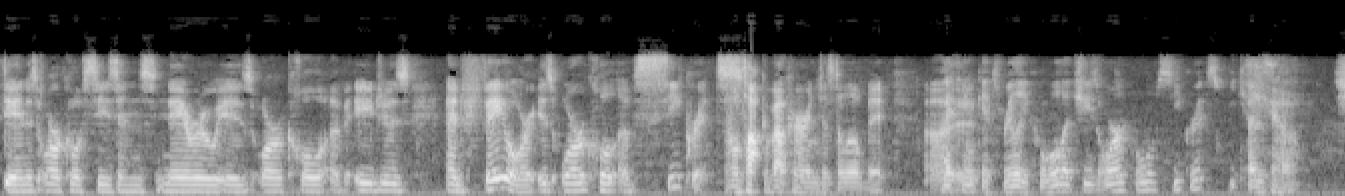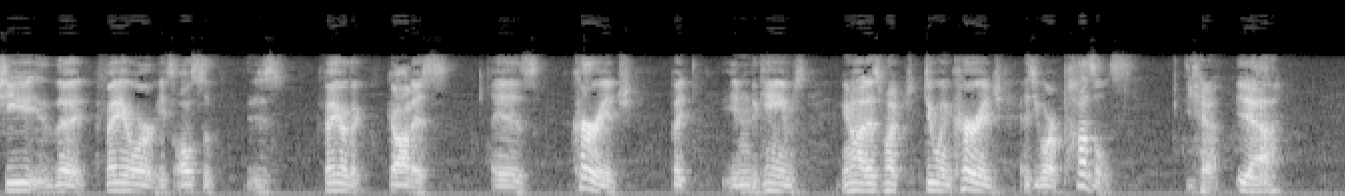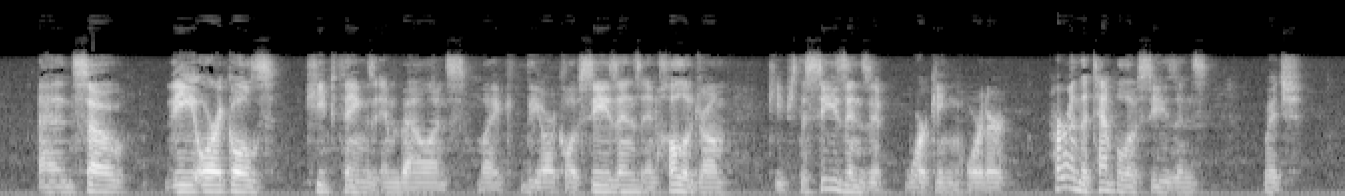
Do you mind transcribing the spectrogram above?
Din is Oracle of Seasons, Nayru is Oracle of Ages, and Farore is Oracle of Secrets. And we'll talk about her in just a little bit. Uh, I think it's really cool that she's Oracle of Secrets because Yeah. she the Farore is also is Farore the goddess is courage, but in the games you're not as much doing courage as you are puzzles. Yeah. yeah. And so the oracles keep things in balance. Like the Oracle of Seasons in Holodrum keeps the seasons in working order. Her in the Temple of Seasons, which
